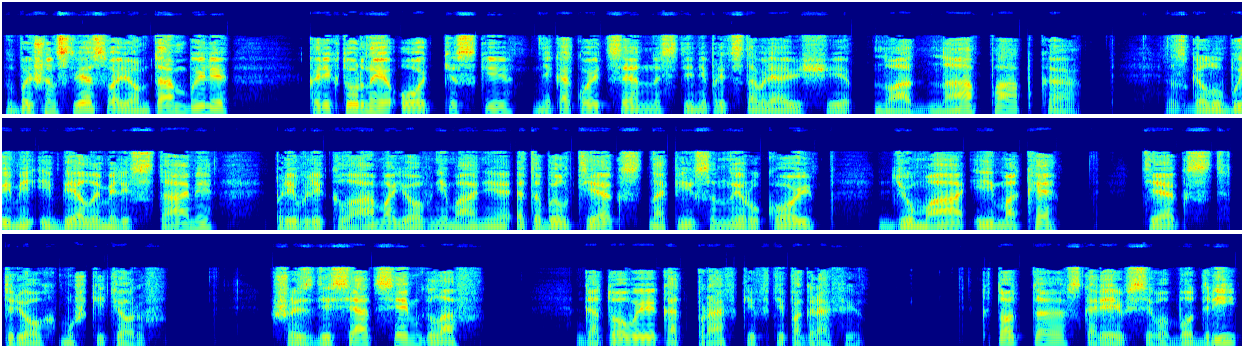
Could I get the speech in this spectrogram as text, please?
В большинстве своем там были корректурные оттиски, никакой ценности не представляющие, но одна папка с голубыми и белыми листами привлекла мое внимание. Это был текст, написанный рукой Дюма и Маке, текст трех мушкетеров. Шестьдесят семь глав, готовые к отправке в типографию. Кто-то, скорее всего, Бодри,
